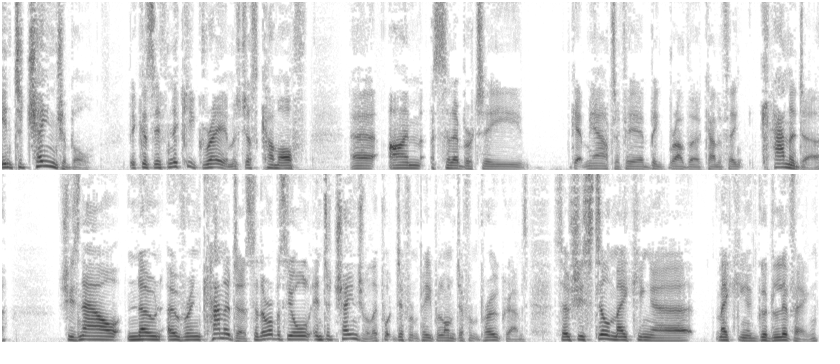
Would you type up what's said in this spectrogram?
interchangeable. Because if Nikki Graham has just come off, uh, I'm a celebrity, get me out of here, Big Brother kind of thing, Canada. She's now known over in Canada, so they're obviously all interchangeable. They put different people on different programs, so she's still making a making a good living,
